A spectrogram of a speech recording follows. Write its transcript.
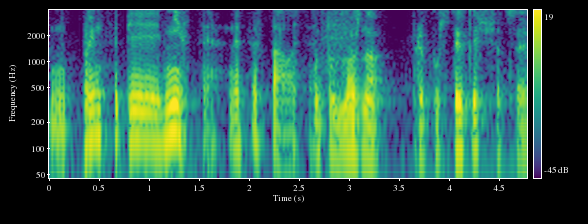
ну, в принципі, місце, де це сталося. Тобто можна припустити, що це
